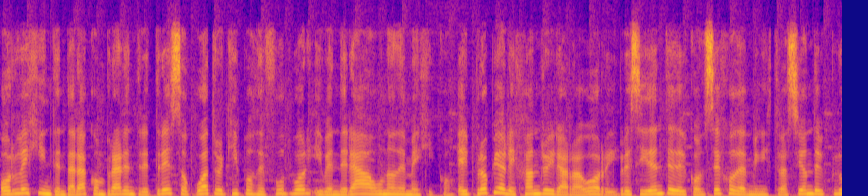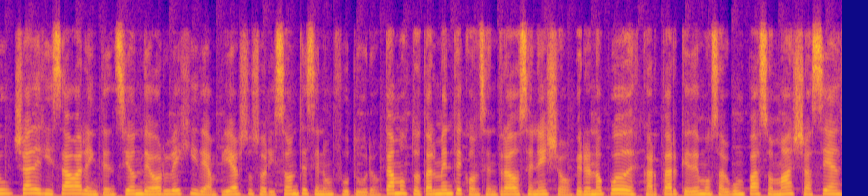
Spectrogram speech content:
Orleji intentará comprar entre 3 o 4 equipos de fútbol y venderá a uno de México. El propio Alejandro Irarragorri, presidente del Consejo de Administración del club, ya deslizaba la intención de Orleji de ampliar sus horizontes en un futuro. Estamos totalmente concentrados en ello, pero no puedo descartar que demos algún paso más ya sea en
